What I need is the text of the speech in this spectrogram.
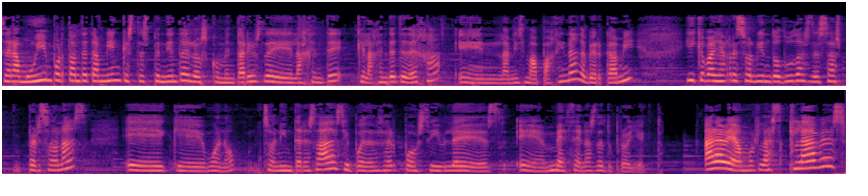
será muy importante también que estés pendiente de los comentarios de la gente que la gente te deja en la misma página de Berkami y que vayas resolviendo dudas de esas personas eh, que, bueno, son interesadas y pueden ser posibles eh, mecenas de tu proyecto. Ahora veamos las claves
